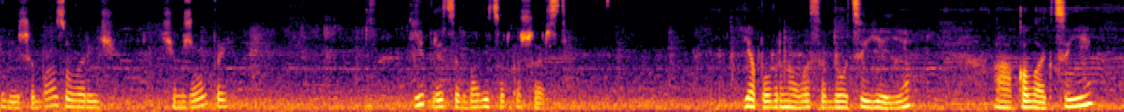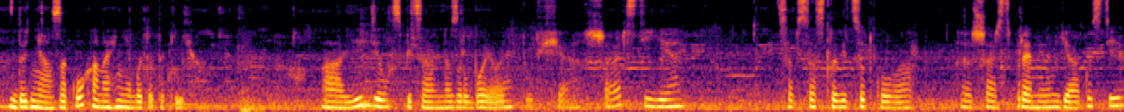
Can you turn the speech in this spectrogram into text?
Більше базова річ, чим жовтий. І 32% шерсті. Я повернулася до цієї колекції до Дня закоханих, нібито такий відділ спеціально зробили. Тут ще шерсть є. Це все 100% шерсть преміум якості,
